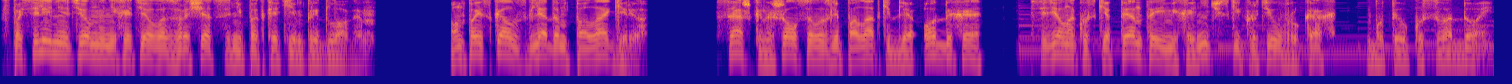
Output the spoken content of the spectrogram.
В поселение Темный не хотел возвращаться ни под каким предлогом. Он поискал взглядом по лагерю. Сашка нашелся возле палатки для отдыха, сидел на куске тента и механически крутил в руках бутылку с водой.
